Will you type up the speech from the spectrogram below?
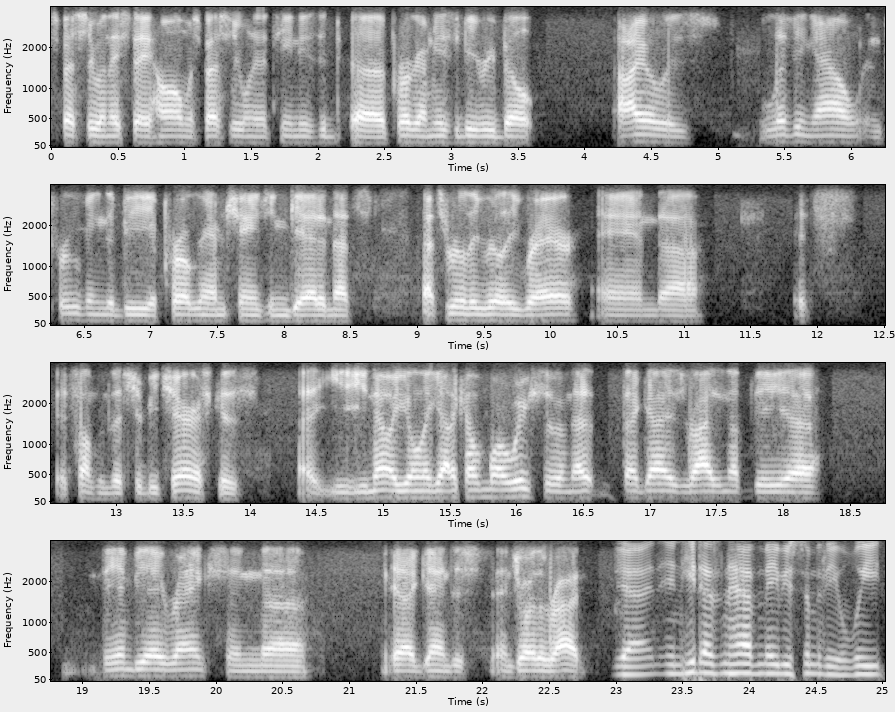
especially when they stay home, especially when a team needs to uh, program needs to be rebuilt. Ayo is living out and proving to be a program changing get, and that's that's really really rare, and uh, it's it's something that should be cherished because uh, you, you know you only got a couple more weeks of him. That that guy is rising up the uh, the NBA ranks, and uh, yeah, again, just enjoy the ride. Yeah, and he doesn't have maybe some of the elite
